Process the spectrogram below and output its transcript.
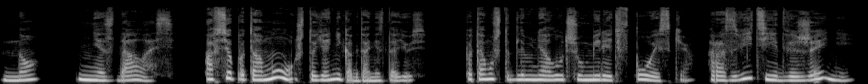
но не сдалась. А все потому, что я никогда не сдаюсь. Потому что для меня лучше умереть в поиске, развитии и движении,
